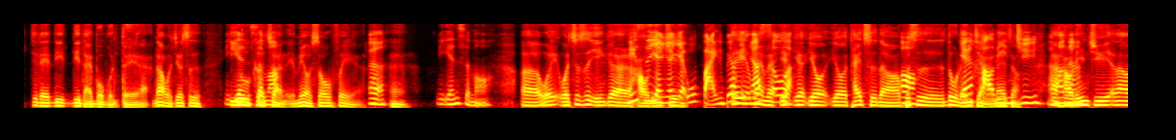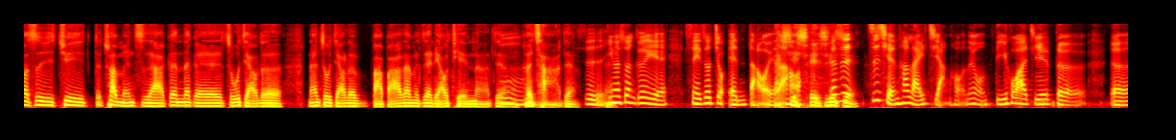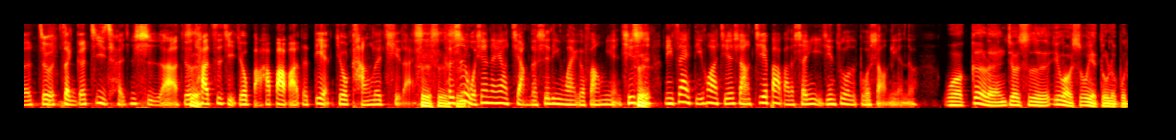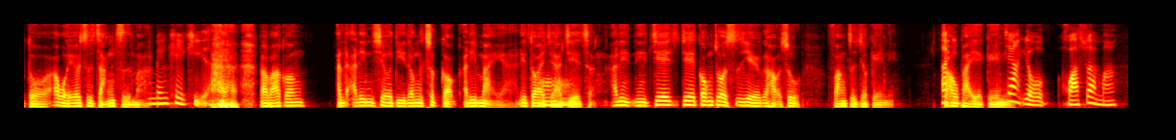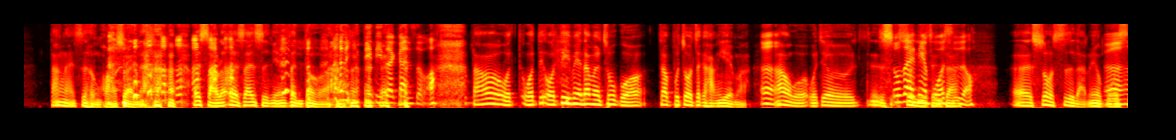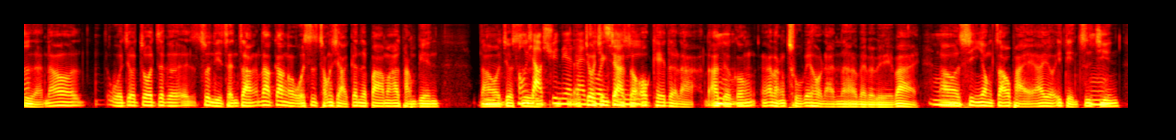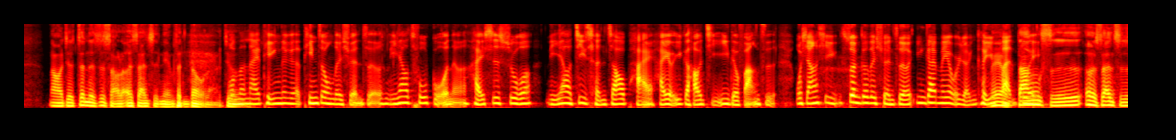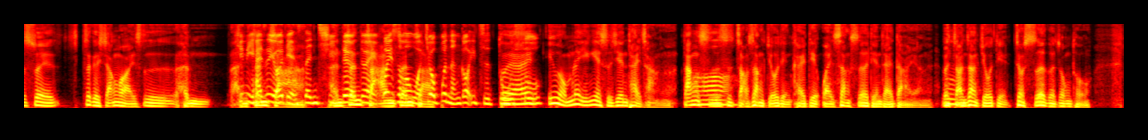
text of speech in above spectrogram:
记得你你来没问题啊，那我就是。义务客串也没有收费啊。嗯嗯，你演什么？呃，我我就是一个临时演员，演五百，你不要给人家收啊。有有有台词的哦，不是路人甲那种。啊，好邻居，然后是去串门子啊，跟那个主角的男主角的爸爸他们在聊天呐，这样喝茶这样。是因为顺哥也谁说就 end 到哎啦，谢谢谢谢。但是之前他来讲哈，那种迪化街的。呃，就整个继承史啊，就是他自己就把他爸爸的店就扛了起来。是是。可是我现在要讲的是另外一个方面。其实你在迪化街上接爸爸的生意已经做了多少年了？我个人就是因为我书也读了不多啊，我又是长子嘛。你免客气了。爸爸讲啊啊，恁小弟拢出国啊，你买呀，你都在家接承啊。你你接接工作事业有个好处，房子就给你，招牌也给你，这样有划算吗？当然是很划算的，我少了二三十年奋斗啊！那你弟弟在干什么？然后我我弟我弟妹他们出国，他不做这个行业嘛，嗯，然后我我就都在念博士哦，呃，硕士了没有博士了，然后我就做这个顺理成章。那刚好我是从小跟着爸妈旁边，然后就是从小训练就近下手 OK 的啦。那就讲那人储备好难呢，拜拜拜。拜，然后信用招牌还有一点资金。然后就真的是少了二三十年奋斗了。就我们来听那个听众的选择，你要出国呢，还是说你要继承招牌，还有一个好几亿的房子？我相信顺哥的选择应该没有人可以反对。当时二三十岁，这个想法也是很，心里还是有一点生气，对不对？为什么我就不能够一直读书？因为我们的营业时间太长了，当时是早上九点开店，晚上十二点才打烊，不，早上九点就十二个钟头。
